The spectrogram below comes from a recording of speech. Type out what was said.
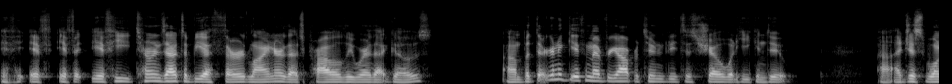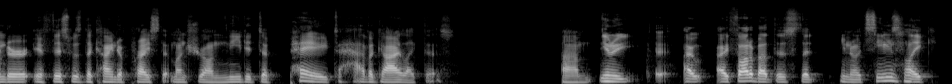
if if if it, if he turns out to be a third liner, that's probably where that goes. Um, but they're going to give him every opportunity to show what he can do. Uh, I just wonder if this was the kind of price that Montreal needed to pay to have a guy like this. Um, you know, I I thought about this that you know it seems like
